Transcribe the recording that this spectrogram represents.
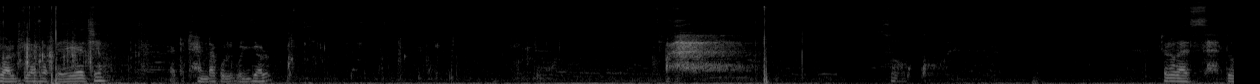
জল পেয়াসা পেয়ে গেছে। একটা ঠান্ডা কুলকুল জল। চলো ব্যাস তো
